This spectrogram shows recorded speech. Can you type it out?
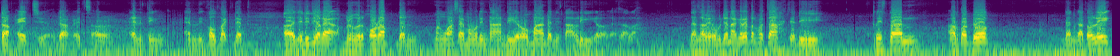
dark age ya dark age or anything anything called like that. Uh, jadi dia kayak benar-benar korup dan menguasai pemerintahan di Roma dan Itali kalau nggak salah. Dan sampai kemudian akhirnya terpecah jadi Kristen Ortodok dan Katolik.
